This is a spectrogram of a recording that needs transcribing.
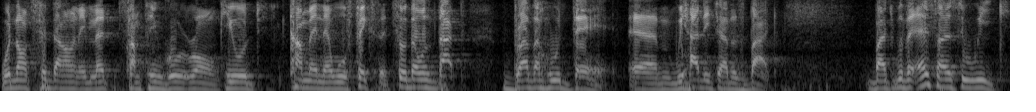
would not sit down and let something go wrong. He would come in and we'll fix it. So there was that brotherhood there. Um, we had each other's back. But with the SRC week,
